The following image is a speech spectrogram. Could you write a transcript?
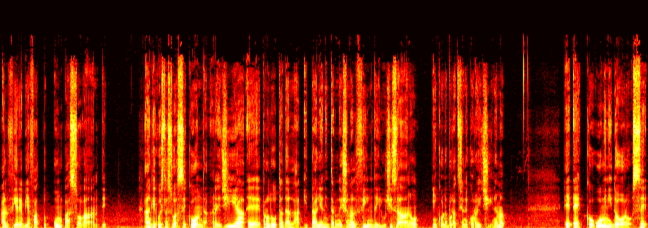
Alfieri abbia fatto un passo avanti. Anche questa sua seconda regia è prodotta dalla Italian International Film dei Lucisano, in collaborazione con Rai Cinema. E ecco, Uomini d'Oro, se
